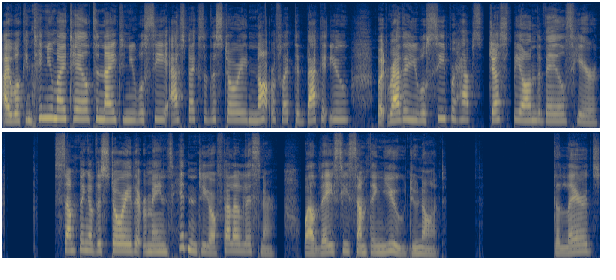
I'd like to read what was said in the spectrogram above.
I will continue my tale tonight, and you will see aspects of the story not reflected back at you, but rather you will see perhaps just beyond the veils here something of the story that remains hidden to your fellow listener, while they see something you do not. The laird's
